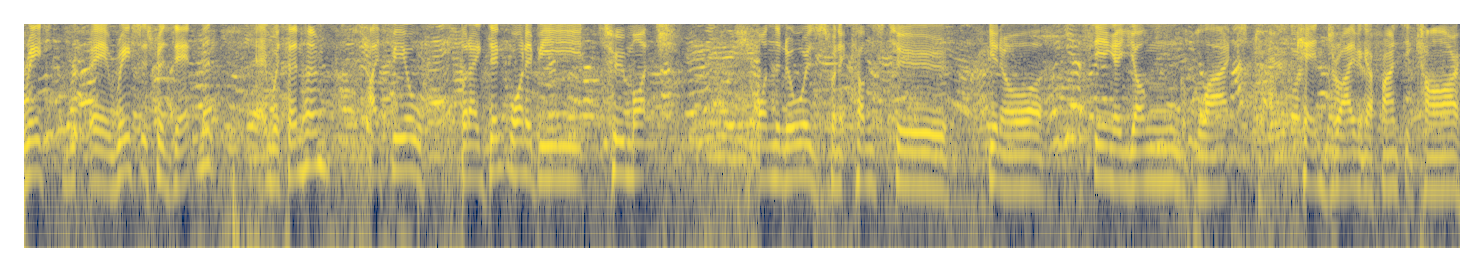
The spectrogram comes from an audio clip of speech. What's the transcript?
race, uh, racist resentment uh, within him. I feel, but I didn't want to be too much on the nose when it comes to you know, seeing a young black kid driving a fancy car,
